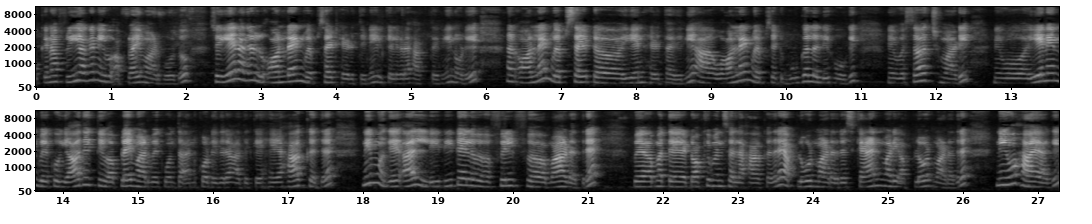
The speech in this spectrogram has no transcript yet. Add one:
ಓಕೆನಾ ಫ್ರೀಯಾಗೆ ನೀವು ಅಪ್ಲೈ ಮಾಡ್ಬೋದು. ಸೊ ಏನಂದರೆ ಆನ್ಲೈನ್ ವೆಬ್ಸೈಟ್ ಹೇಳ್ತೀನಿ, ಇಲ್ಲಿ ಕೆಳಗಡೆ ಹಾಕ್ತೀನಿ. ನೋಡಿ, ನಾನು ಆನ್ಲೈನ್ ವೆಬ್ಸೈಟ್ ಏನು ಹೇಳ್ತಾ ಇದ್ದೀನಿ, ಆ ಆನ್ಲೈನ್ ವೆಬ್ಸೈಟ್ ಗೂಗಲಲ್ಲಿ ಹೋಗಿ ನೀವು ಸರ್ಚ್ ಮಾಡಿ, ನೀವು ಏನೇನು ಬೇಕು ಯಾವುದಕ್ಕೆ ನೀವು ಅಪ್ಲೈ ಮಾಡಬೇಕು ಅಂತ ಅಂದ್ಕೊಂಡಿದ್ದೀರಾ ಅದಕ್ಕೆ ಹಾಕಿದ್ರೆ ನಿಮಗೆ ಅಲ್ಲಿ ಡೀಟೇಲ್ ಫಿಲ್ ಮಾಡಿದ್ರೆ ಮತ್ತೆ ಡಾಕ್ಯುಮೆಂಟ್ಸ್ ಎಲ್ಲ ಹಾಕಿದ್ರೆ ಅಪ್ಲೋಡ್ ಮಾಡಿದ್ರೆ ಸ್ಕ್ಯಾನ್ ಮಾಡಿ ಅಪ್ಲೋಡ್ ಮಾಡಿದ್ರೆ ನೀವು ಹಾಯಾಗಿ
